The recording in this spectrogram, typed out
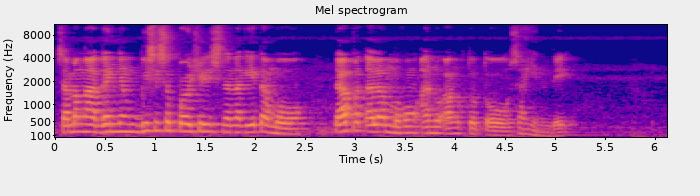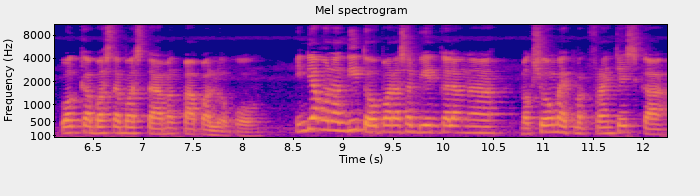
Sa mga ganyang business opportunities na nakita mo, dapat alam mo kung ano ang totoo sa hindi. Huwag ka basta-basta magpapaloko. Hindi ako nandito para sabihin ka lang na mag-showme at mag-franchise ka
